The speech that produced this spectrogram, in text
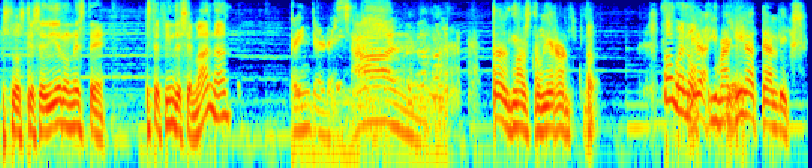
pues, los que se dieron este, este fin de semana. Entonces no estuvieron. No, bueno, Mira, imagínate, Alex.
